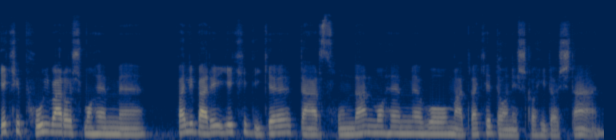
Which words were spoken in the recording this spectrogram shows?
یکی پول براش مهمه ولی برای یکی دیگه درس خوندن مهمه و مدرک دانشگاهی داشتن.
